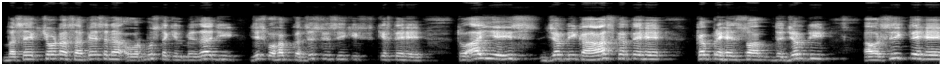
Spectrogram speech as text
بس ایک چھوٹا سا فیصلہ اور مستقل مزاجی، جس کو ہم کنسسٹنسی کہتے ہیں۔ تو آئیے اس جرنی کا آغاز کرتے ہیں۔ کمپریہنس آف دا جرنی اور سیکھتے ہیں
